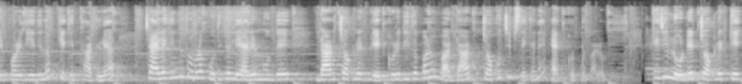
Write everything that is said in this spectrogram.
এরপরে দিয়ে দিলাম কেকের থার্ড লেয়ার চাইলে কিন্তু তোমরা প্রতিটা লেয়ারের মধ্যে ডার্ক চকলেট গ্রেড করে দিতে পারো বা ডার্ক চকো চিপস এখানে অ্যাড করতে পারো। KG loaded chocolate cake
